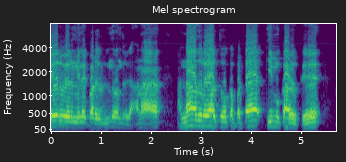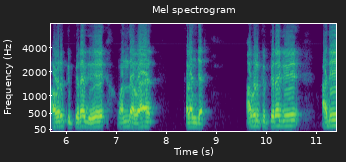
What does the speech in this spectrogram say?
வேறு வேறு நிலைப்பாடுகளிலிருந்து வந்திருக்காங்க ஆனா அண்ணாதுரையால் துவக்கப்பட்ட திமுகவிற்கு அவருக்கு பிறகு வந்தவர் கலைஞர். அவருக்கு பிறகு அதே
